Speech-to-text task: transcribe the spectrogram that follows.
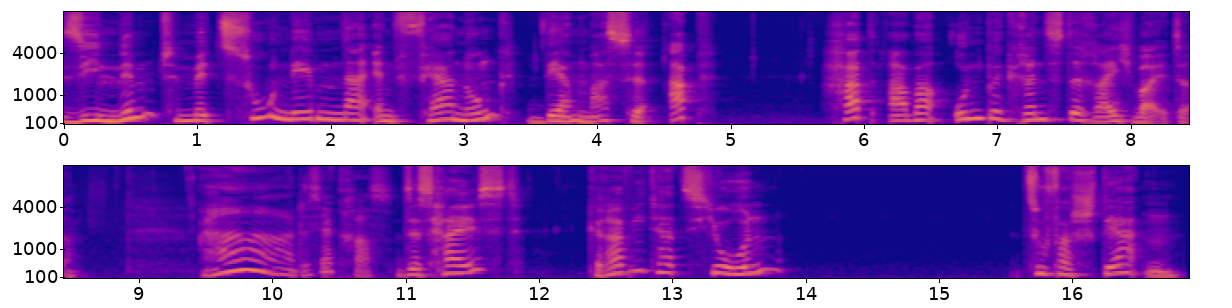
Sie nimmt mit zunehmender Entfernung der Masse ab, hat aber unbegrenzte Reichweite. Ah, das ist ja krass. Das heißt, Gravitation zu verstärken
